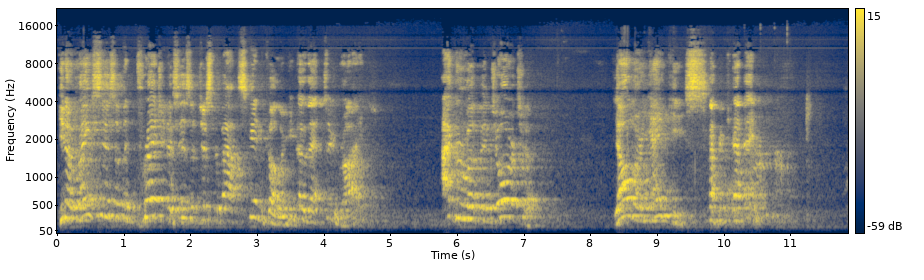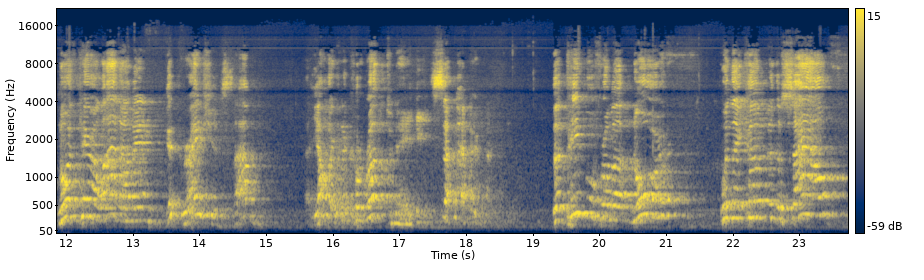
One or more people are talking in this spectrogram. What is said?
You know, racism and prejudice isn't just about skin color. You know that too, right? I grew up in Georgia. Y'all are Yankees, okay? North Carolina, I mean, good gracious, I'm, y'all are going to corrupt me. So, the people from up north, when they come to the south,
